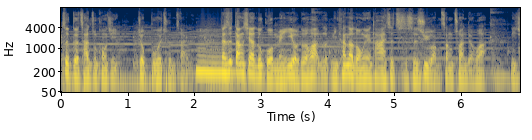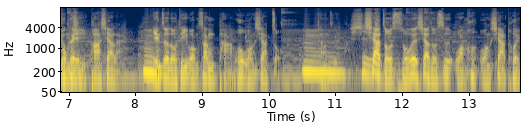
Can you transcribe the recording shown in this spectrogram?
这个残存空气就不会存在了。嗯，但是当下如果没有的话，你看到熔岩它还是持持续往上窜的话，你就可以趴下来。沿着楼梯往上爬或往下走，嗯，这样子是下走。所谓下走是往后往下退。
